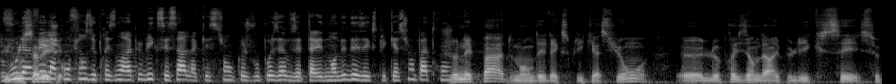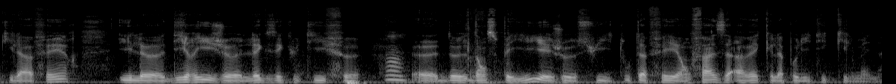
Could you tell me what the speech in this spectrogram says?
Vous, l'avez, la confiance du président de la République C'est ça la question que je vous posais. Vous êtes allé demander des explications, patron Je n'ai pas demandé d'explications. Euh, le président de la République sait ce qu'il a à faire. Il euh, dirige l'exécutif euh, de, dans ce pays et je suis tout à fait en phase avec la politique qu'il mène.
